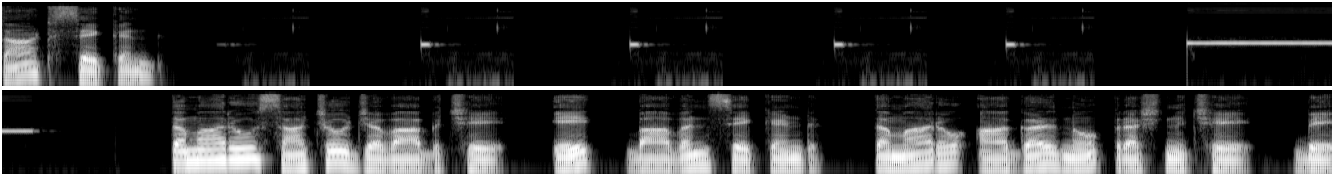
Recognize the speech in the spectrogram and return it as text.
સાઠ સેકન્ડ तमारो साचो जवाब छे एक बावन सेकंड तमारो नो प्रश्न छे बे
